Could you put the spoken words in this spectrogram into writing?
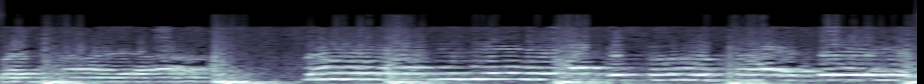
بچایا चाया सोर गेह सोचे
